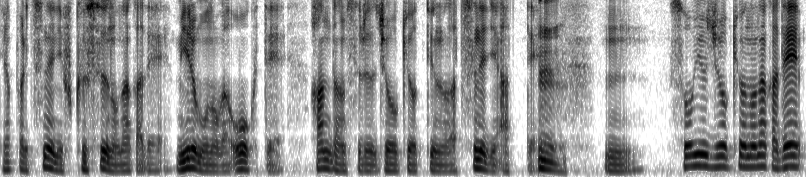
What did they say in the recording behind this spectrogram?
やっぱり常に複数の中で見るものが多くて判断する状況っていうのが常にあって、ん。うん。そういう状況の中で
